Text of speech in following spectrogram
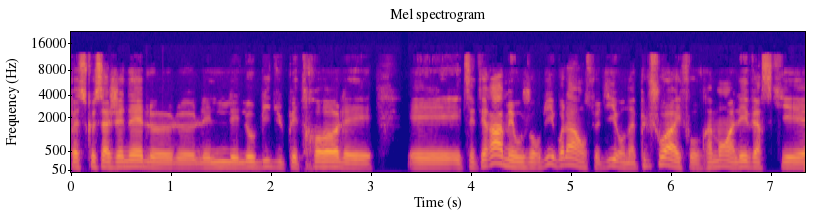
parce que ça gênait les, lobbies du pétrole, et, etc. Mais aujourd'hui, voilà, on se dit, on n'a plus le choix. Il faut vraiment aller vers ce qui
